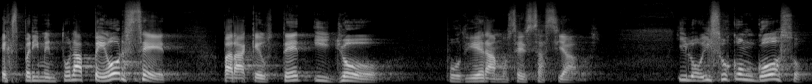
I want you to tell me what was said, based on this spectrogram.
experimentó la peor sed para que usted y yo pudiéramos ser saciados. Y lo hizo con gozo.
